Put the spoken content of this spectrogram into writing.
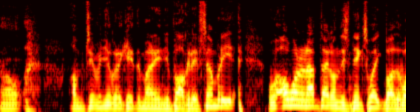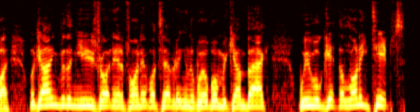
Well, I'm tipping you're going to keep the money in your pocket. If somebody, well, I want an update on this next week. By the way, we're going for the news right now to find out what's happening in the world. When we come back, we will get the Lonnie tips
